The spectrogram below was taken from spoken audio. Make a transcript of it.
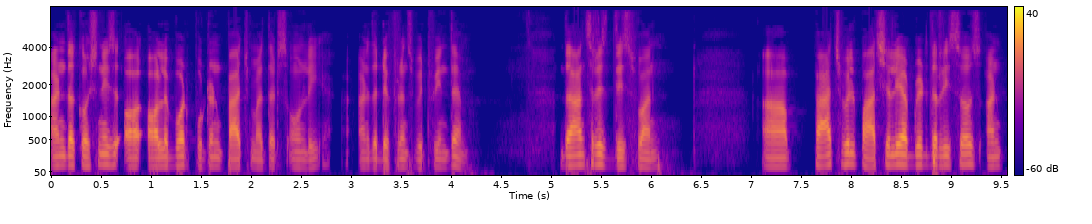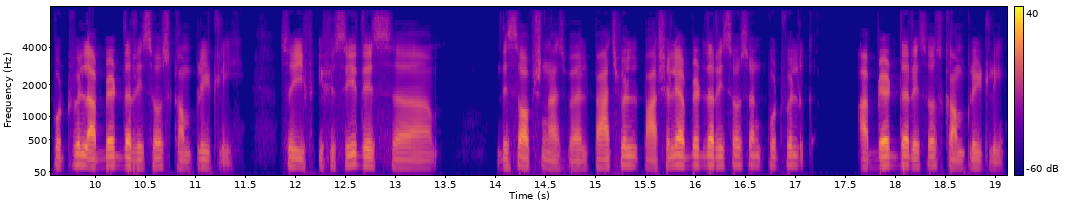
and the question is all about put and patch methods only and the difference between them. The answer is this one. Uh, patch will partially update the resource and put will update the resource completely. So if, if you see this uh, this option as well, patch will partially update the resource and put will update the resource completely.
